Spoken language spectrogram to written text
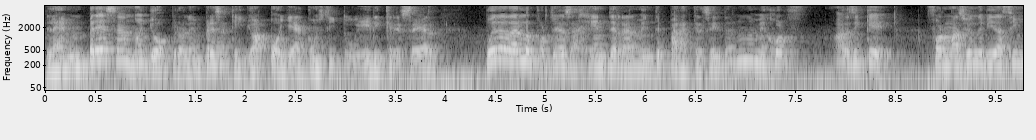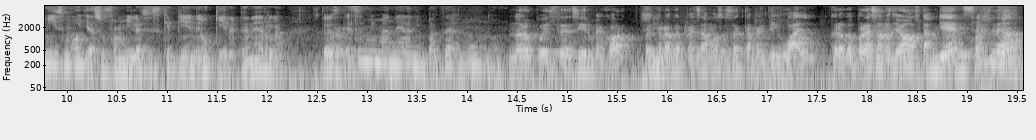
la empresa, no yo, pero la empresa que yo apoyé a constituir y crecer, pueda darle oportunidades a gente realmente para crecer y darle una mejor, ahora sí que formación de vida a sí mismo y a su familia si es que tiene o quiere tenerla. Entonces, Correcto. esa es mi manera de impactar el mundo. No lo pudiste decir mejor, pero Sí. creo que pensamos exactamente igual. Creo que por eso nos llevamos tan bien. ¿no?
